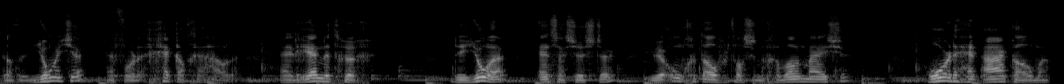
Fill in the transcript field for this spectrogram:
dat het jongetje hen voor de gek had gehouden en renden terug. De jongen en zijn zuster, die weer omgetoverd was in een gewoon meisje, hoorden hen aankomen.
